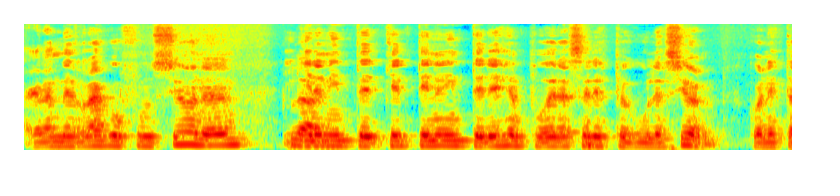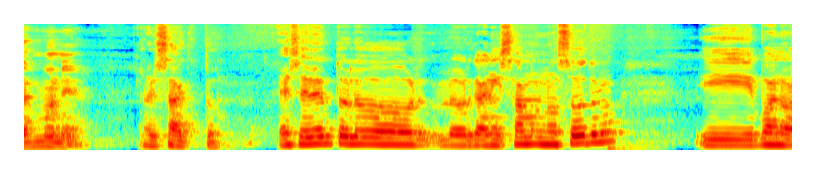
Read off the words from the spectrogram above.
a grandes rasgos funcionan y Claro. quieren inter- que tienen interés en poder hacer especulación con estas monedas. Exacto. Ese evento lo, lo organizamos nosotros y bueno,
